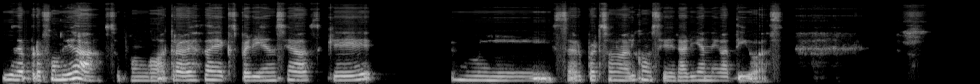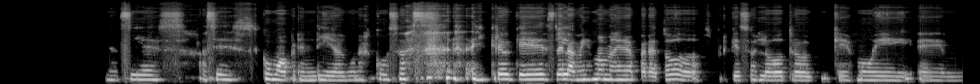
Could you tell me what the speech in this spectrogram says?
y de profundidad, supongo, a través de experiencias que mi ser personal consideraría negativas. Así es, así es como aprendí algunas cosas y creo que es de la misma manera para todos, porque eso es lo otro que es muy, em,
